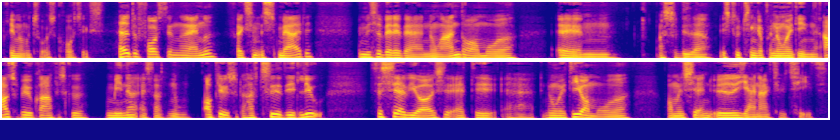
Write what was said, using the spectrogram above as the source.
primomotorisk cortex. Havde du forestillet noget andet, for eksempel smerte, jamen så vil det være nogle andre områder, øh, og så videre. Hvis du tænker på nogle af dine autobiografiske minder, altså nogle oplevelser, du har haft tid i dit liv, så ser vi også, at det er nogle af de områder, hvor man ser en øget hjerneaktivitet.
